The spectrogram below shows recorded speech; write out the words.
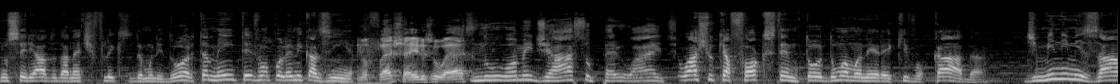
no seriado da Netflix do Demolidor, também teve uma polêmicazinha. No Flash, a Iris West. No Homem de Aço, Perry White. Eu acho que a Fox tentou, de uma maneira equivocada, de minimizar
